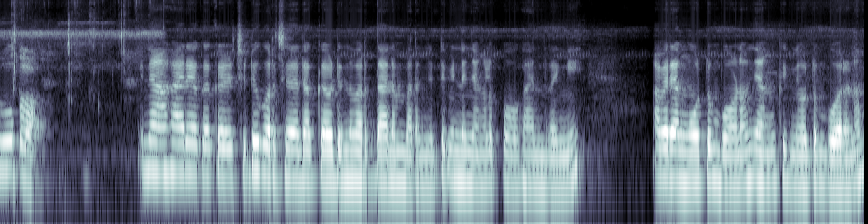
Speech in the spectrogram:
സൂപ്പർ. പിന്നെ ആഹാരമൊക്കെ കഴിച്ചിട്ട് കുറച്ച് നേരമൊക്കെ അവിടെ നിന്ന് വർത്താനം പറഞ്ഞിട്ട് പിന്നെ ഞങ്ങൾ പോകാൻ ഇറങ്ങി. അവരങ്ങോട്ടും പോകണം ഞങ്ങൾക്ക് ഇങ്ങോട്ടും പോരണം.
